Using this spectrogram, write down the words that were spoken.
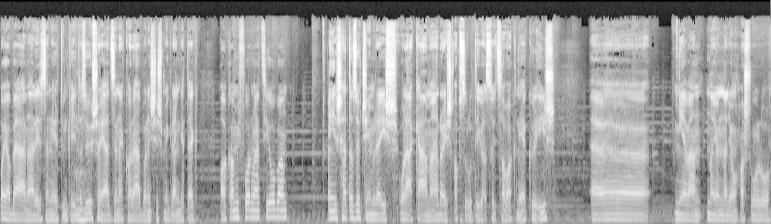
Paja Beánál és zenéltünk együtt mm. az ő saját zenekarában is, és még rengeteg alkalmi formációban. és hát az öcsémre is, Olá Kálmánra is abszolút igaz, hogy szavak nélkül is. Nyilván nagyon-nagyon hasonló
